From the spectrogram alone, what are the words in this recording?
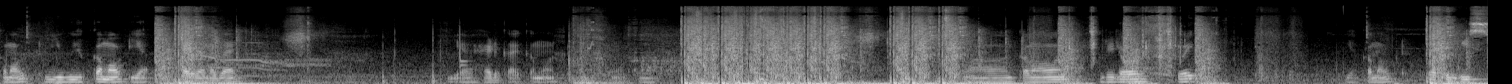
Come out. You, you come out. Yeah. Head other guy. Head guy. Come on. Come on, come on. Come on. Reload. Quick. Yeah, come out. Rest in peace.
